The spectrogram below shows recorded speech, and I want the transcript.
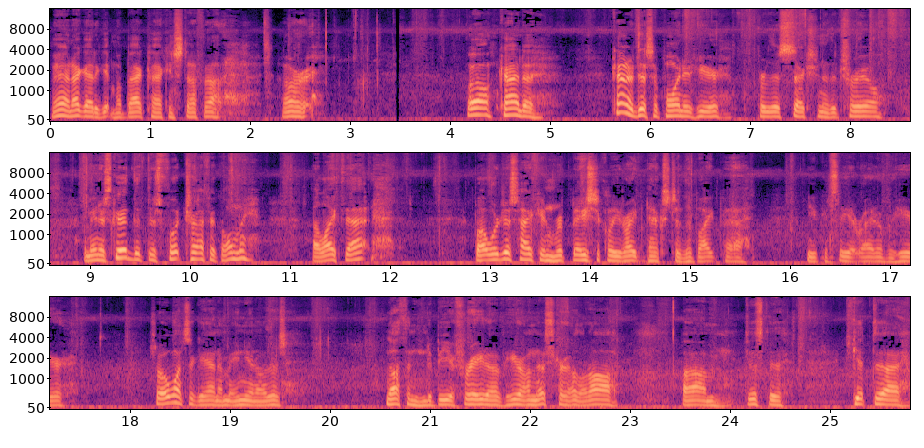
Man, I got to get my backpacking stuff out. All right. Well, kind of kind of disappointed here for this section of the trail. I mean, it's good that there's foot traffic only. I like that. But we're just hiking basically right next to the bike path. You can see it right over here. So once again, I mean, you know, there's nothing to be afraid of here on this trail at all. Um, just to get, uh,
